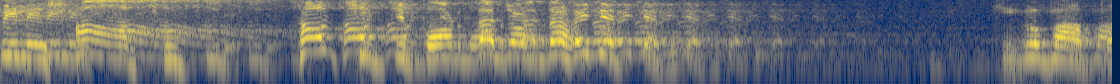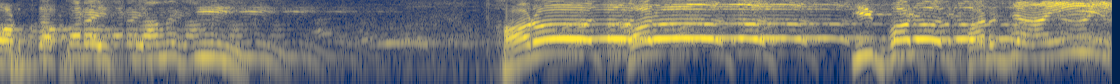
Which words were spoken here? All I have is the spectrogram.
পেলে সব ছুটছে। সব ছুটছে পর্দা জর্দা হয়ে যাচ্ছে। কি গো বা পর্দা করা ইসলামে কি? ফরজ ফরজ। কি ফরজ? ফরজে আইন।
